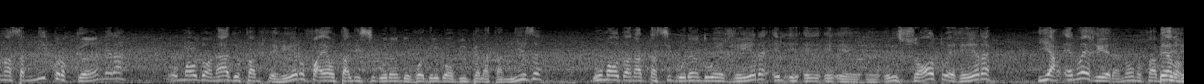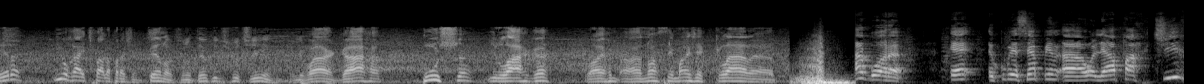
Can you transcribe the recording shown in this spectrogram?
nossa microcâmera. O Maldonado e o Fábio Ferreira. O Fael tá ali segurando o Rodrigo Alvim pela camisa. O Maldonado tá segurando o Herrera. Ele, ele, ele- ele solta o Herrera. E a- é no Herrera, não no Fábio Pênalti. Ferreira. E o Wright fala pra gente. Pênalti, não tem o que discutir. Ele vai, agarra, puxa e larga. A, a nossa imagem é clara. Agora, é, eu comecei a, a olhar a partir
